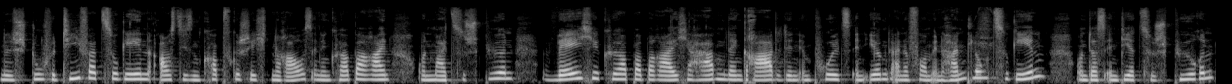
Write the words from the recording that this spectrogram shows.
eine Stufe tiefer zu gehen, aus diesen Kopfgeschichten raus in den Körper rein und mal zu spüren, welche Körperbereiche haben denn gerade den Impuls, in irgendeine Form in Handlung zu gehen und das in dir zu spüren.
